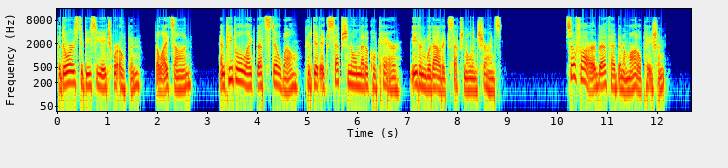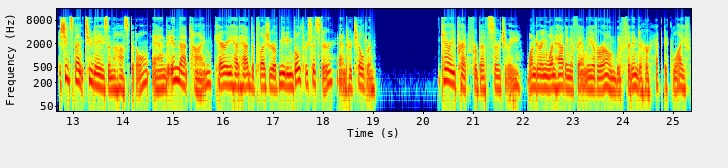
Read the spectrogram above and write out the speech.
the doors to BCH were open, the lights on, and people like Beth Stillwell could get exceptional medical care, even without exceptional insurance. So far, Beth had been a model patient. She'd spent two days in the hospital, and in that time, Carrie had had the pleasure of meeting both her sister and her children. Carrie prepped for Beth's surgery, wondering when having a family of her own would fit into her hectic life.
